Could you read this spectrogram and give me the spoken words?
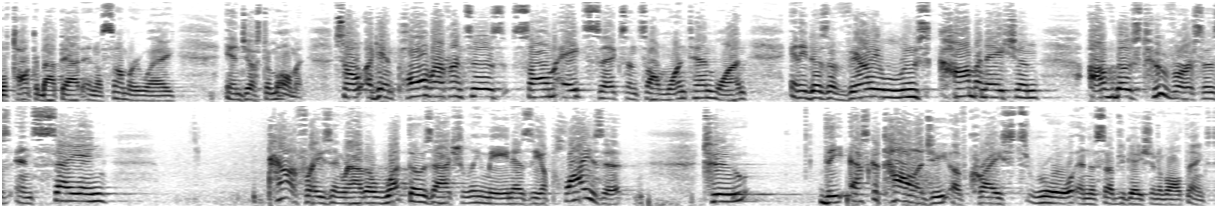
We'll talk about that in a summary way in just a moment. So again, Paul references Psalm 8.6 and Psalm 110.1, and he does a very loose combination of those two verses in saying, paraphrasing rather, what those actually mean as he applies it to the eschatology of Christ's rule and the subjugation of all things.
